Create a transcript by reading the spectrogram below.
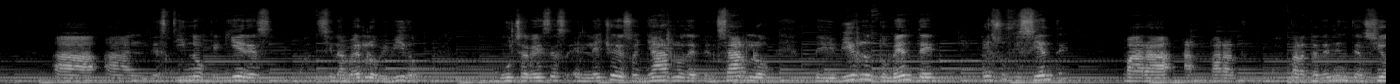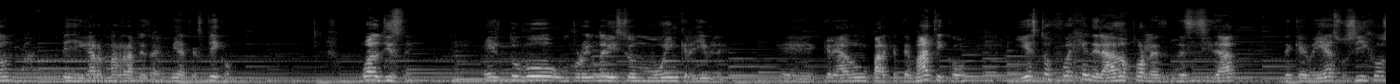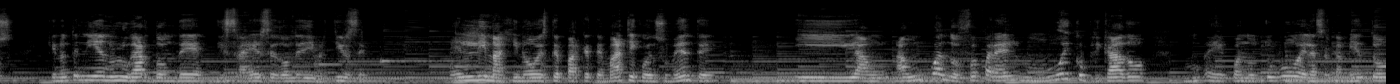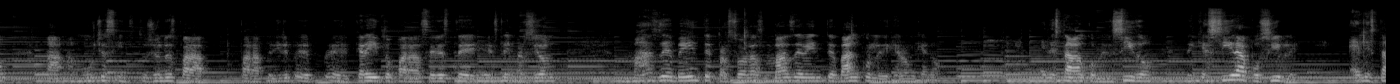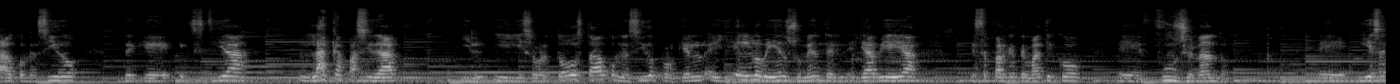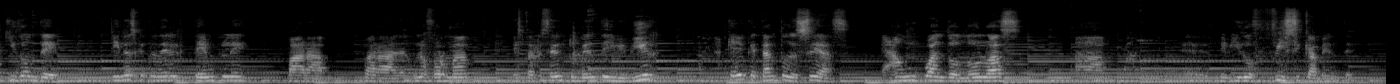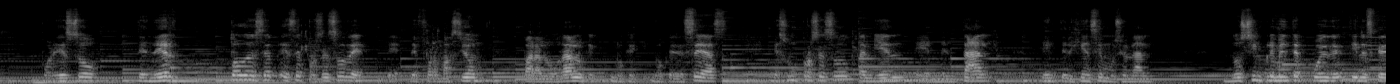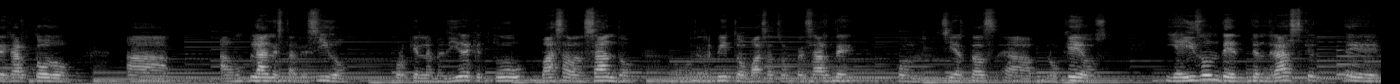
al destino que quieres sin haberlo vivido. Muchas veces el hecho de soñarlo, de pensarlo, de vivirlo en tu mente es suficiente para, para, para tener la intención de llegar más rápido. Mira, te explico. Walt Disney, él tuvo un, una visión muy increíble, eh, crear un parque temático y esto fue generado por la necesidad de que veía a sus hijos que no tenían un lugar donde distraerse, donde divertirse. Él imaginó este parque temático en su mente y aun, cuando fue para él muy complicado, eh, cuando tuvo el acercamiento a, muchas instituciones para, pedir eh, crédito para hacer este, esta inversión, más de 20 personas, más de 20 bancos le dijeron que no. Él estaba convencido de que sí era posible. Él estaba convencido de que existía la capacidad y, sobre todo estaba convencido porque él, él, lo veía en su mente, él ya veía ese parque temático eh, funcionando. Eh, y es aquí donde tienes que tener el temple para, para de alguna forma establecer en tu mente y vivir aquello que tanto deseas, aun cuando no lo has ah, eh, vivido físicamente. Por eso tener todo ese, proceso de, formación para lograr lo que, lo que, deseas es un proceso también eh, mental, de inteligencia emocional. No simplemente puede, tienes que dejar todo a, a un plan establecido, porque en la medida que tú vas avanzando, como te repito, vas a tropezarte con ciertos ah, bloqueos y ahí es donde tendrás que eh,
